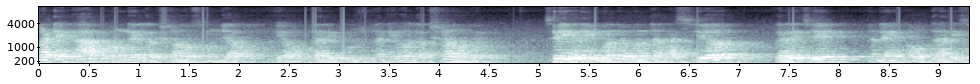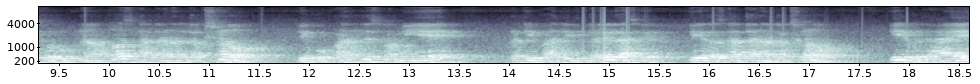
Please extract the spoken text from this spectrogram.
માટે આપ અમને લક્ષણો સમજાવો. કે અવતારી પુરુષના કેવા લક્ષણો હોય? શ્રી હરિ મંદ મંદ હાસ્ય કરે છે અને અવતારી સ્વરૂપના અસાધારણ લક્ષણો જે ગોપાનંદ સ્વામીએ પ્રતિપાદિત કરેલા છે. તે અસાધારણ લક્ષણો એ બધાએ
